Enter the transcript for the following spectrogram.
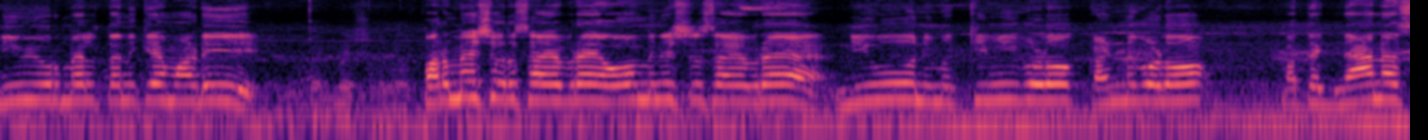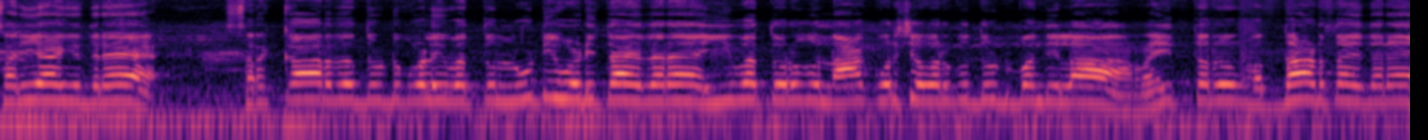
ನೀವು ಇವ್ರ ಮೇಲೆ ತನಿಖೆ ಮಾಡಿ. ಪರಮೇಶ್ವರ್ ಸಾಹೇಬ್ರೆ ಹೋಮ್ ಮಿನಿಸ್ಟರ್ ಸಾಹೇಬ್ರೆ ನೀವು ನಿಮ್ಮ ಕಿವಿಗಳು ಕಣ್ಣುಗಳು ಮತ್ತು ಜ್ಞಾನ ಸರಿಯಾಗಿದ್ದರೆ ಸರ್ಕಾರದ ದುಡ್ಡುಗಳು ಇವತ್ತು ಲೂಟಿ ಹೊಡಿತಾ ಇದ್ದಾರೆ. ಇವತ್ತವರೆಗೂ ನಾಲ್ಕು ವರ್ಷವರೆಗೂ ದುಡ್ಡು ಬಂದಿಲ್ಲ. ರೈತರು ಒದ್ದಾಡ್ತಾ ಇದ್ದಾರೆ.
